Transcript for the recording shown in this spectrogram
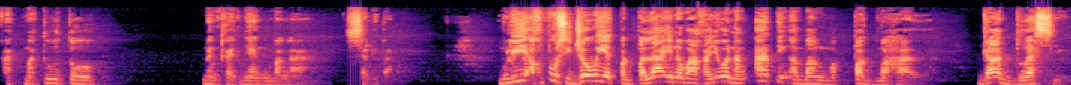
at matuto ng kanyang mga salita. Muli ako po si Joey at pagpalain nawa kayo ng ating amang mapagmahal. God bless you.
